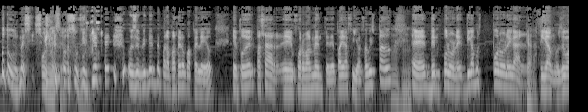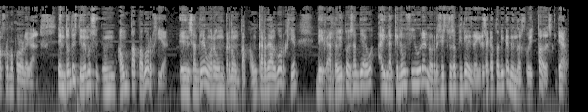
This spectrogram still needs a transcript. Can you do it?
votou uns meses. Uns meses. o suficiente, o suficiente para facer o papeleo e poder pasar eh, formalmente de pai a fillo ao obispado uh -huh. eh, de polo, digamos, polo legal, claro. digamos, de unha forma polo legal. Entonces tivemos un, a un Papa Borgia en Santiago, un, perdón, un Papa, un Cardeal Borgia, de Arzobispo de Santiago, aínda que non figura nos registros oficiais da Igrexa Católica nin no Arzobispado de Santiago.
